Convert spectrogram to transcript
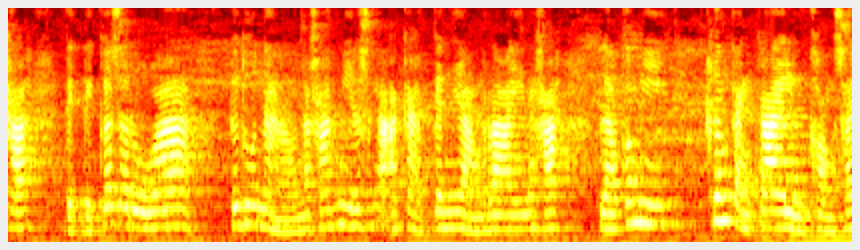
คะ เด็กๆ ก็จะรู้ว่าฤดูหนาวนะคะ มีลักษณะอากาศเป็นอย่างไรนะคะ แล้วก็มี เครื่องแต่งกายหรือของใช้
